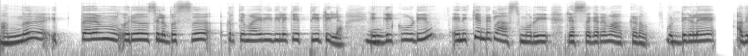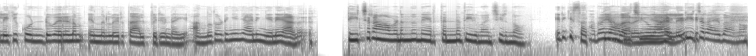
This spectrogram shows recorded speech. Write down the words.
അന്ന് ഇത്തരം ഒരു സിലബസ് കൃത്യമായ രീതിയിലേക്ക് എത്തിയിട്ടില്ല. എങ്കിൽ കൂടിയും എനിക്ക് എന്റെ ക്ലാസ് മുറി രസകരമാക്കണം. കുട്ടികളെ അതിലേക്ക് കൊണ്ടുവരണം എന്നുള്ളൊരു താല്പര്യം ഉണ്ടായി. അന്ന് തുടങ്ങി ഞാൻ ഇങ്ങനെയാണ്. ടീച്ചർ ആവണമെന്ന് നേരത്തെ തന്നെ തീരുമാനിച്ചിരുന്നോ? എനിക്ക് സത്യം പറഞ്ഞാൽ ആയതാണോ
